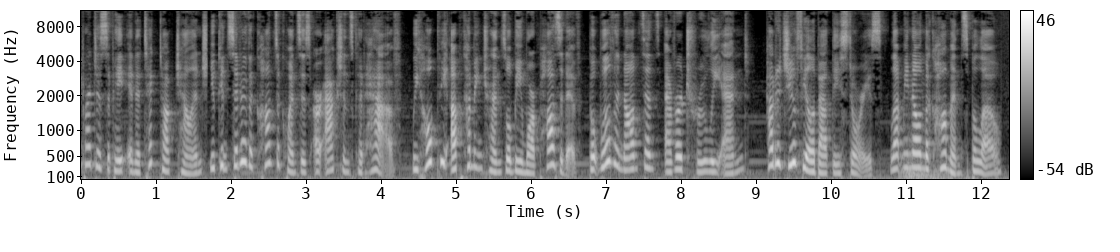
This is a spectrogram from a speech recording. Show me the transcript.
participate in a TikTok challenge, you consider the consequences our actions could have. We hope the upcoming trends will be more positive, but will the nonsense ever truly end? How did you feel about these stories? Let me know in the comments below.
